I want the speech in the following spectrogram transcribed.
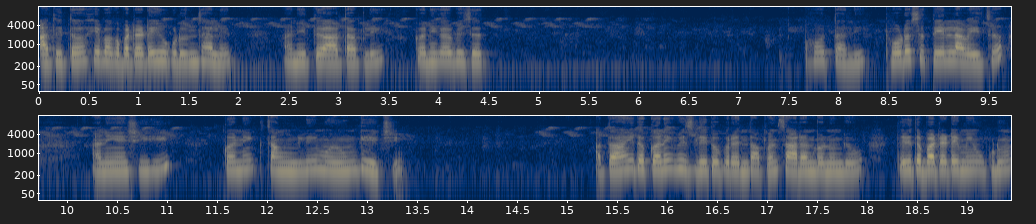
आता इथं हे बघा बटाटे उकडून झालेत आणि इथं आता आपली कणिका भिजत होत आली. थोडंसं तेल लावायचं आणि अशी ही कणिक चांगली मळून घ्यायची. आता इथं कणिक भिजली तोपर्यंत आपण सारण बनवून घेऊ. तर इथं बटाटे मी उकडून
